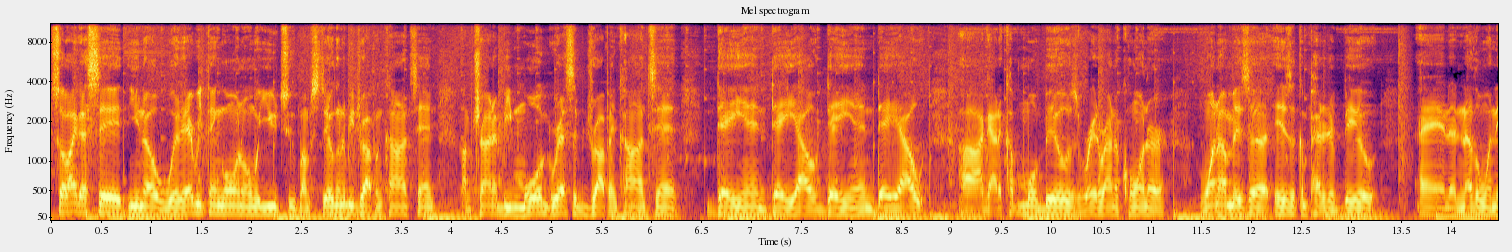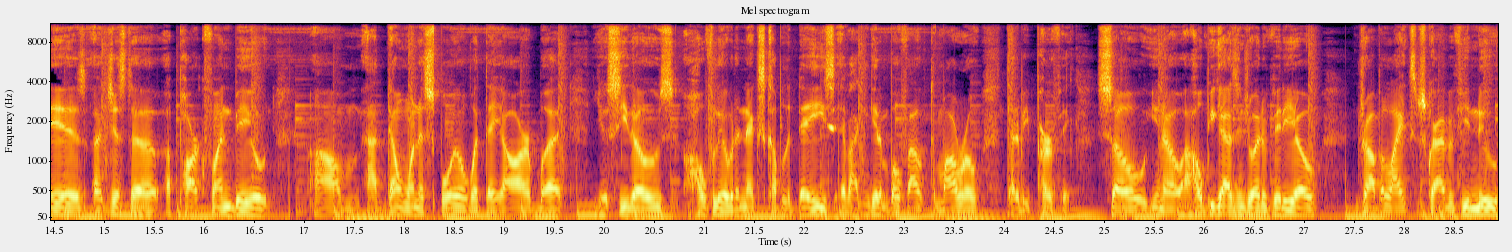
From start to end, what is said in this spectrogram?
So, like I said, you know, with everything going on with YouTube, I'm still going to be dropping content. I'm trying to be more aggressive dropping content day in, day out, day in, day out. Uh, I got a couple more builds right around the corner. One of them is a is a competitive build, and another one is uh, just a, a, park fun build. Um, I don't want to spoil what they are, but you'll see those hopefully over the next couple of days. If I can get them both out tomorrow, that'll be perfect. So, you know, I hope you guys enjoyed the video. Drop a like, subscribe if you're new.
